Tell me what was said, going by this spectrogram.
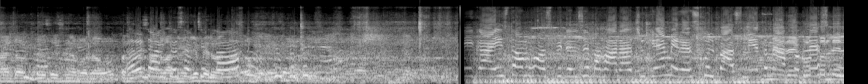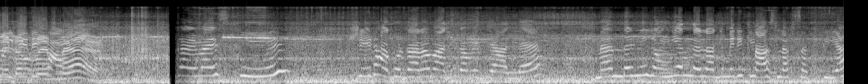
हाँ डॉक्टर से इसने बोला वो अरे डॉक्टर से चिल्लाया गाइस तो हम हॉस्पिटल से बाहर आ चुके हैं मेरा स्कूल पास में है तो मैं आपको अपना तो स्कूल भी ट्रेन दिखाऊँगी में। स्कूल श्री ठाकुरदारा बालिका विद्यालय मैं अंदर नहीं जाऊँगी अंदर जाके मेरी क्लास लग सकती है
